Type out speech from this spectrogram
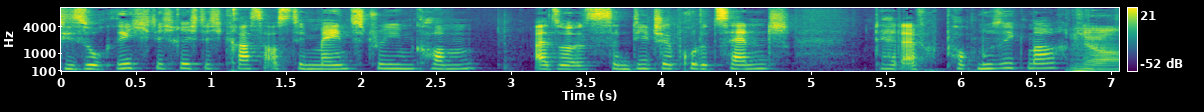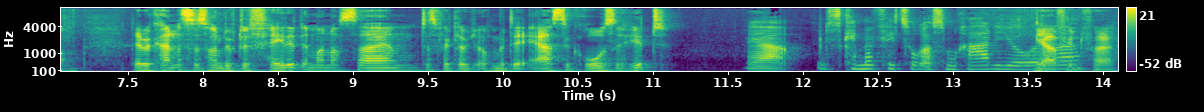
die so richtig, richtig krass aus dem Mainstream kommen. Also es ist ein DJ-Produzent, der halt einfach Popmusik macht. Ja. Der bekannteste Song dürfte Faded immer noch sein. Das war, glaube ich, auch mit der erste große Hit. Ja, das kennt man vielleicht sogar aus dem Radio. Oder? Ja, auf jeden Fall.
